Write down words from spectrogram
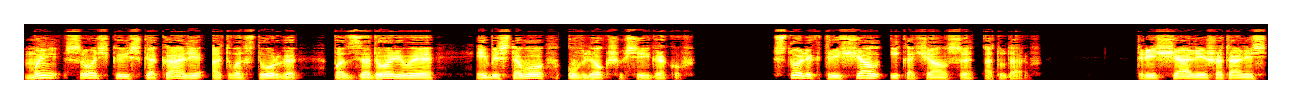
Мы с Оськой скакали от восторга, подзадоривая и без того увлекшихся игроков. Столик трещал и качался от ударов. Трещали и шатались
